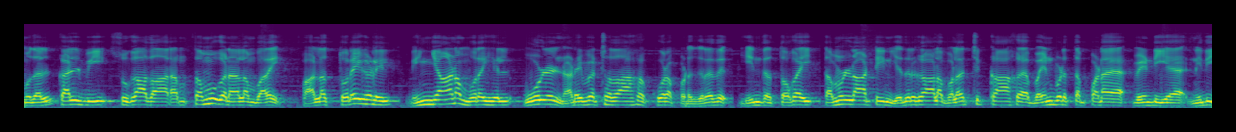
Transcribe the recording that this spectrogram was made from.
முதல் கல்வி சுகாதாரம் சமூக நலம் வரை பல துறைகளில் விஞ்ஞான முறையில் ஊழல் நடைபெற்றதாக கூறப்படுகிறது. இந்த தொகை தமிழ்நாட்டின் எதிர்கால வளர்ச்சிக்காக பயன்படுத்தப்பட வேண்டிய நிதி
